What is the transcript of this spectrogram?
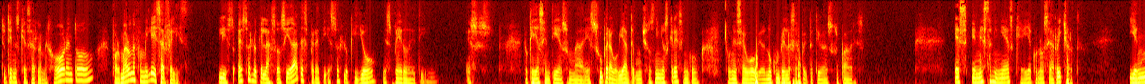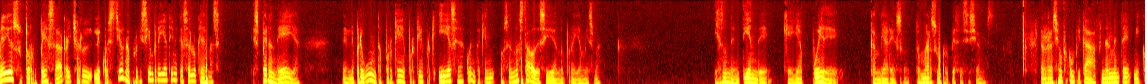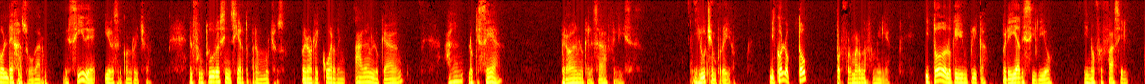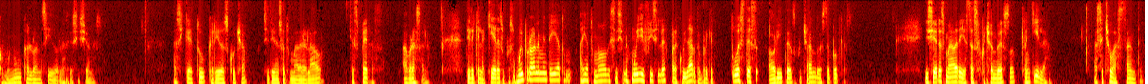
Tú tienes que ser la mejor en todo, formar una familia y ser feliz. Listo, esto es lo que la sociedad espera de ti, esto es lo que yo espero de ti. Eso es lo que ella sentía de su madre. Es súper agobiante. Muchos niños crecen con, con ese agobio de no cumplir las expectativas de sus padres. Es en esta niñez que ella conoce a Richard. Y en medio de su torpeza, Richard le cuestiona, porque siempre ella tiene que hacer lo que además esperan de ella le pregunta por qué, por qué, por qué, y ella se da cuenta que, o sea, no ha estado decidiendo por ella misma. Y es donde entiende que ella puede cambiar eso, tomar sus propias decisiones. La relación fue complicada. Finalmente Nicole deja su hogar, decide irse con Richard. El futuro es incierto para muchos, pero recuerden, hagan lo que hagan, hagan lo que sea, pero hagan lo que les haga felices y luchen por ello. Nicole optó por formar una familia y todo lo que ello implica, pero ella decidió y no fue fácil como nunca lo han sido las decisiones. Así que tú, querido escucha, si tienes a tu madre al lado, ¿qué esperas? Abrázala. Dile que la quieres, pues muy probablemente ella haya tomado decisiones muy difíciles para cuidarte, para que tú estés ahorita escuchando este podcast. Y si eres madre y estás escuchando esto, tranquila. Has hecho bastante.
